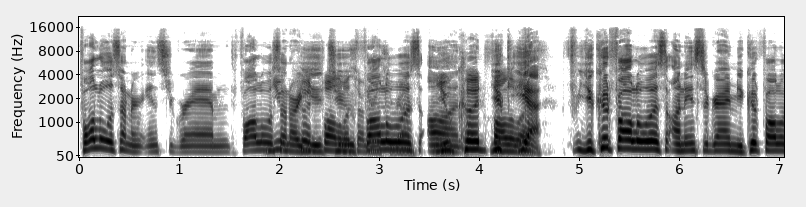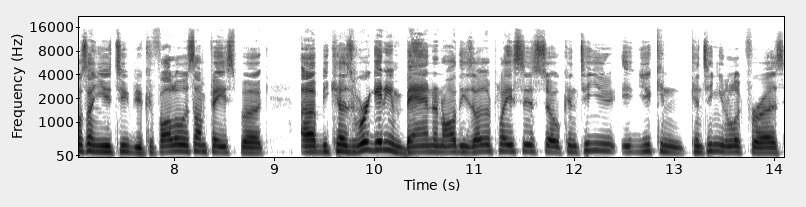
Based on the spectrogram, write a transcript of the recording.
follow us on our Instagram, follow us You on our YouTube, follow us on follow us You could follow Yeah, us. f- you could follow us on Instagram, you could follow us on YouTube, you could follow us on Facebook. Uh, because we're getting banned in all these other places, so continue. You can continue to look for us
